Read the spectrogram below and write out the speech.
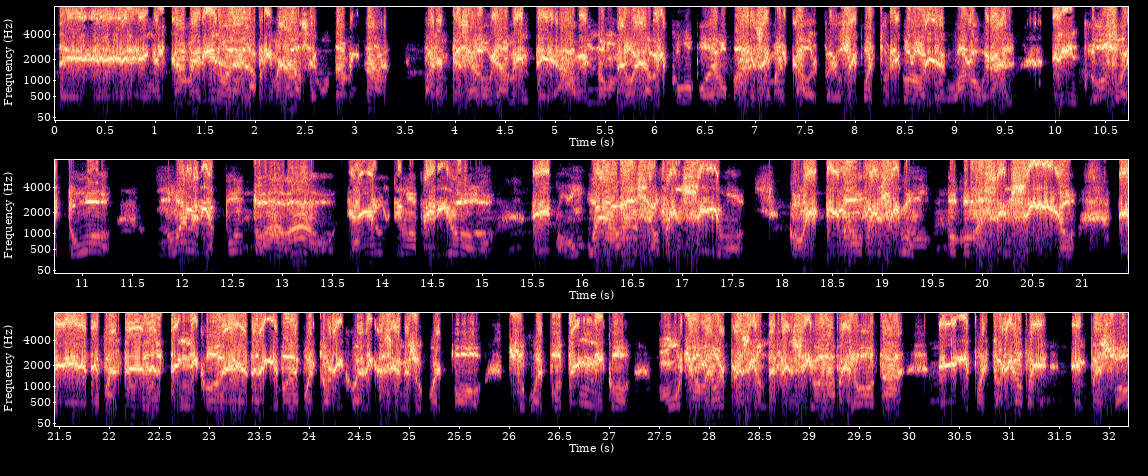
eh, en el camerino de la primera a la segunda mitad para empezar obviamente a vernos mejor y a ver cómo podemos bajar ese marcador. Pero sí Puerto Rico lo llegó a lograr e incluso estuvo 9, 10 puntos abajo ya en el último periodo eh, con un buen avance ofensivo, con esquemas ofensivos un poco más sencillos eh, de parte del técnico del equipo de Puerto Rico, dedicación de su cuerpo, su cuerpo técnico, mucha mejor presión defensiva a la pelota eh, y Puerto Rico pues empezó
